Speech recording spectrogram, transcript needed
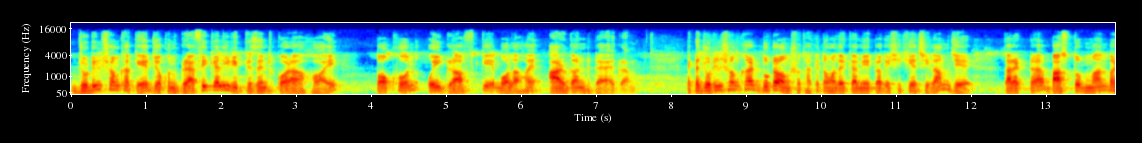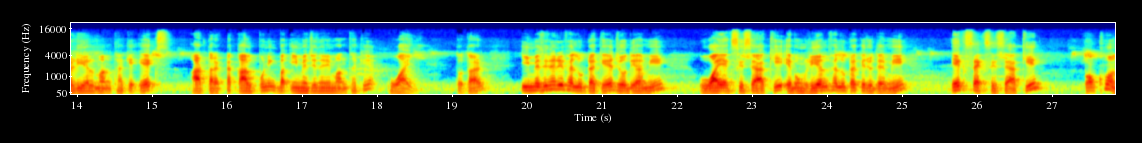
জটিল সংখ্যাকে যখন গ্রাফিক্যালি রিপ্রেজেন্ট করা হয়, তখন ওই গ্রাফকে বলা হয় আর্গান্ড ডায়াগ্রাম। একটা জটিল সংখ্যার দুটো অংশ থাকে, তোমাদেরকে আমি একটু আগে শিখিয়েছিলাম যে তার একটা বাস্তব মান বা রিয়েল মান থাকে এক্স আর তার একটা কাল্পনিক বা ইমেজিনারি মান থাকে ওয়াই তো তার ইমেজিনারি ভ্যালুটাকে যদি আমি ওয়াই অ্যাক্সিসে আঁকি এবং রিয়েল ভ্যালুটাকে যদি আমি এক্স অ্যাক্সিসে আঁকি তখন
